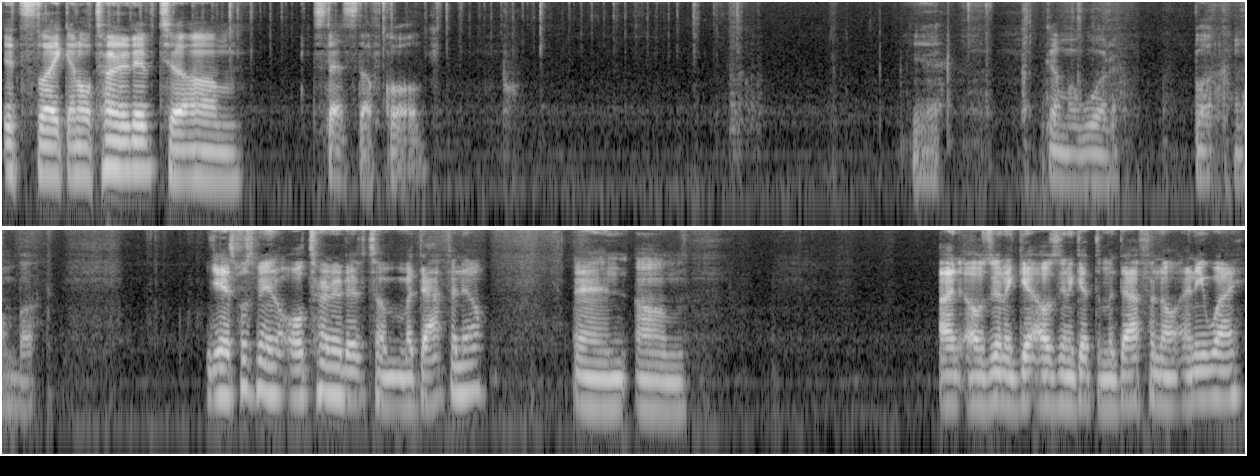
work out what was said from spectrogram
It's like an alternative to um what's that stuff called? Yeah. Got my water. Buck one buck. Yeah it's supposed to be an alternative to modafinil and um I, I was gonna get I was gonna get the modafinil anyway,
